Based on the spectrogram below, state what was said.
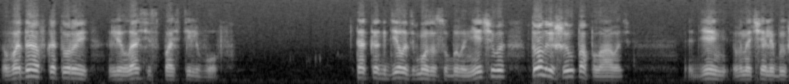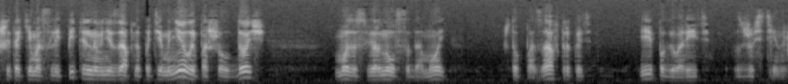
вода в которой лилась из пасти львов. Так как делать Мозесу было нечего, то он решил поплавать. День, вначале бывший таким ослепительно, внезапно потемнел, и пошел дождь. Мозес вернулся домой, чтобы позавтракать и поговорить с Джустиной.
